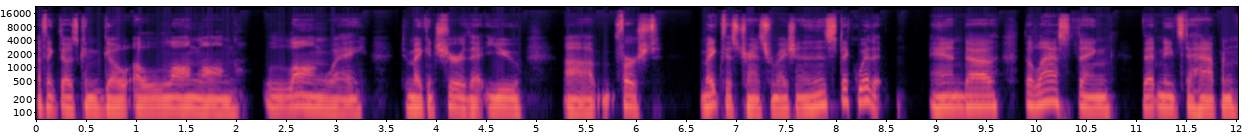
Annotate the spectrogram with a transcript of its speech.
I think those can go a long, long, long way to making sure that you uh, first make this transformation and then stick with it. And uh, the last thing that needs to happen,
